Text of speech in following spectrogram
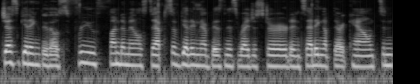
just getting through those few fundamental steps of getting their business registered and setting up their accounts and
